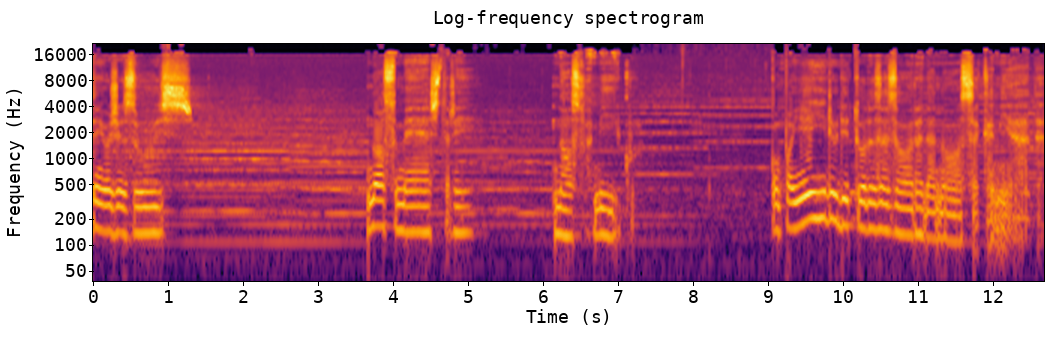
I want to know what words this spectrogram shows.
Senhor Jesus, nosso Mestre, nosso amigo, companheiro de todas as horas da nossa caminhada.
